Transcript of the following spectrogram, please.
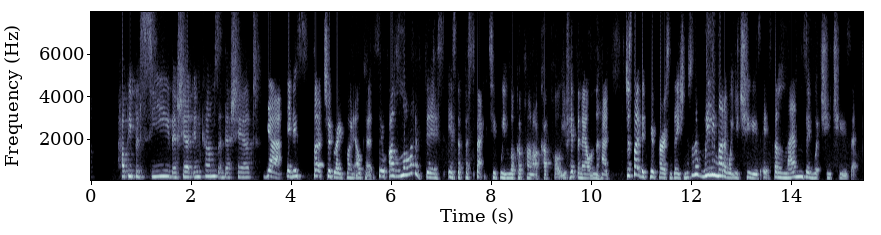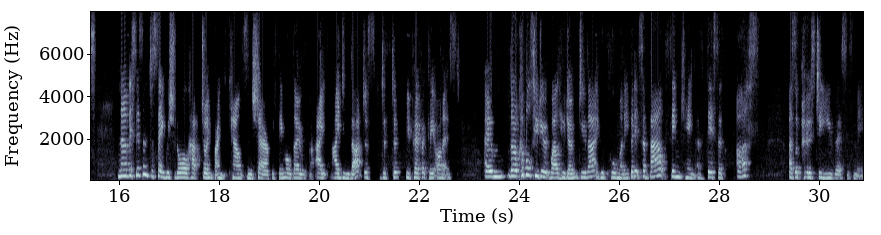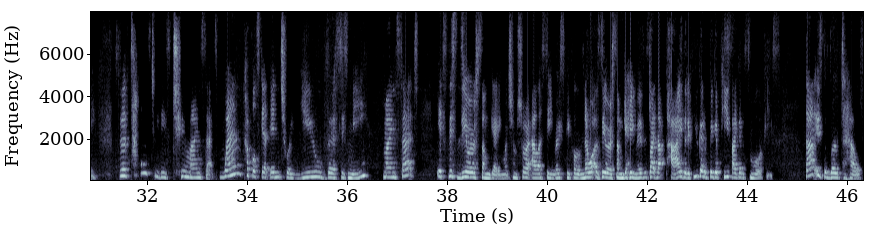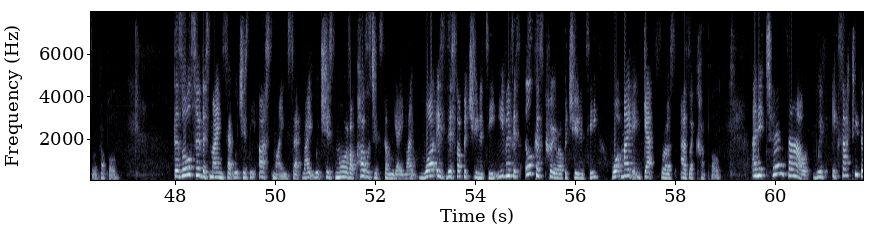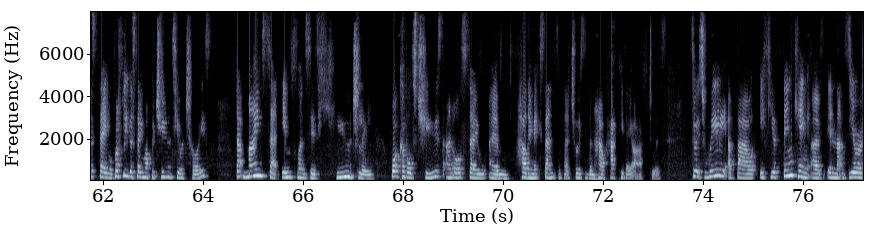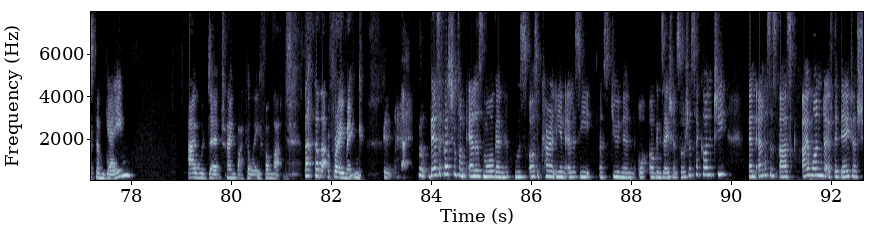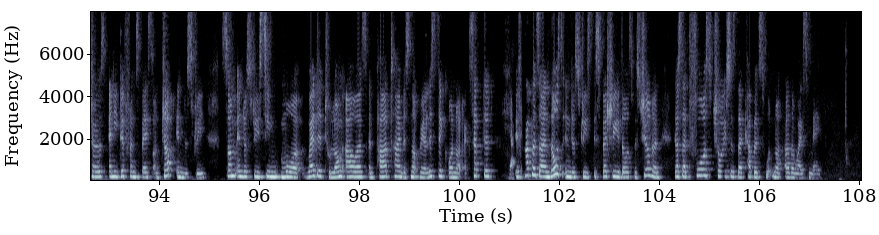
how people see their shared incomes and their shared? Yeah, it is such a great point, Ilka So, a lot of this is the perspective we look upon our couple. You've hit the nail on the head. Just like the career prioritization, it doesn't really matter what you choose, it's the lens in which you choose it. Now, this isn't to say we should all have joint bank accounts and share everything, although I, I do that, just, just to be perfectly honest. Um, there are couples who do it well who don't do that, who pool money, but it's about thinking of this as us as opposed to you versus me. So there tends to be these two mindsets. When couples get into a you versus me mindset, it's this zero sum game, which I'm sure at LSE most people know what a zero sum game is. It's like that pie that if you get a bigger piece, I get a smaller piece. That is the road to hell for a couple. There's also this mindset, which is the us mindset, right? Which is more of a positive sum game. Like, what is this opportunity? Even if it's Ilka's career opportunity, what might it get for us as a couple? And it turns out with exactly the same, or roughly the same opportunity or choice, that mindset influences hugely what couples choose and also um, how they make sense of their choices and how happy they are afterwards. So it's really about if you're thinking of in that zero sum game, I would uh, try and back away from that that framing. There's a question from Alice Morgan, who's also currently an LSE student in organization social psychology. And Alice has asked, I wonder if the data shows any difference based on job industry. Some industries seem more wedded to long hours and part time is not realistic or not accepted. Yeah. If couples are in those industries, especially those with children, does that force choices that couples would not otherwise make?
